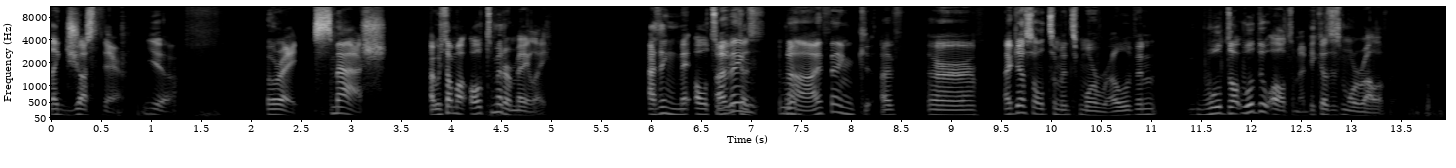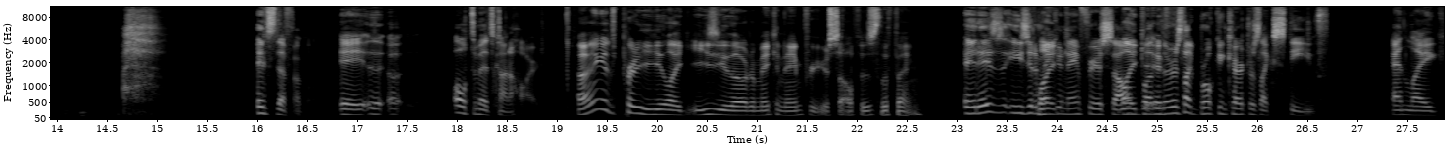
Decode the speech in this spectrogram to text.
Like just there. Yeah. All right, Smash. Are we talking about Ultimate or Melee? I think me- I think because no. I think I've uh, I guess Ultimate's more relevant. we'll do, we'll do Ultimate because it's more relevant. it's difficult. Eh, uh, Ultimate's kind of hard. I think it's pretty like easy though to make a name for yourself. Is the thing. It is easy to make your name for yourself, like but if- there's like broken characters like Steve, and like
